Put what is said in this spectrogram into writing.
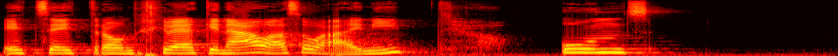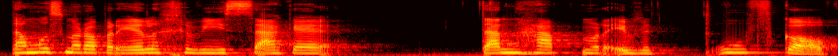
etc. Und ich wäre genau auch so eine. Und da muss man aber ehrlicherweise sagen, dann hat man eben die Aufgabe,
